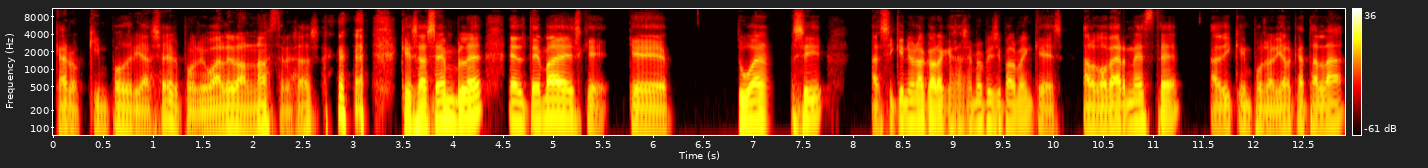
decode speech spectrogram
Claro, quin podria ser? Pues igual era el nostre, saps? que s'assemble. El tema és que, que tu així, així que n'hi ha una cosa que s'assembla principalment, que és el govern este ha dit que imposaria el català,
